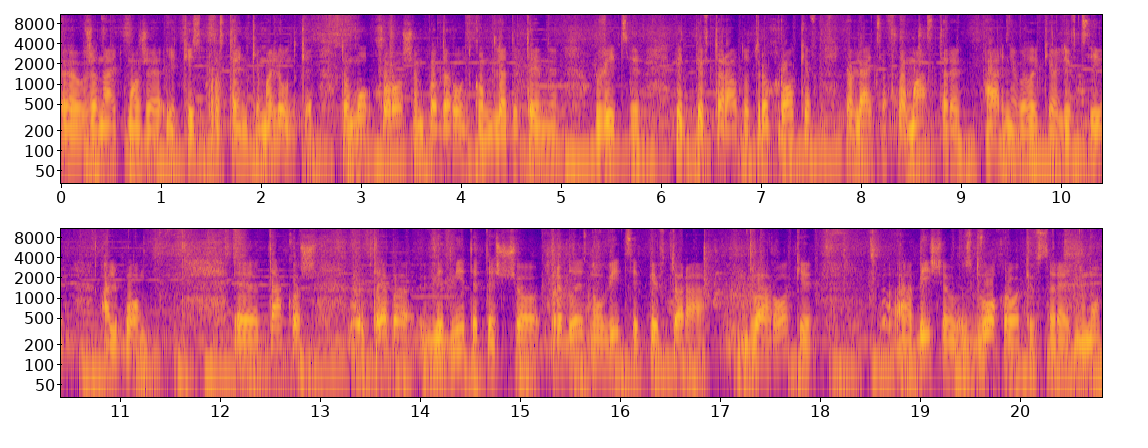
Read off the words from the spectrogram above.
е, вже навіть може якісь простенькі малюнки. Тому хорошим подарунком для дитини у віці від півтора до трьох років являються фломастери, гарні великі олівці, альбом. Е, Також треба відмітити, що приблизно у віці півтора-два роки, а більше з двох років в середньому,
